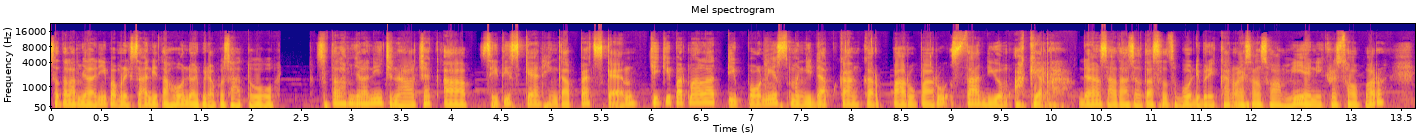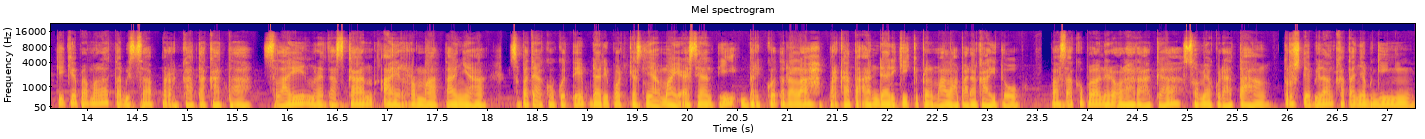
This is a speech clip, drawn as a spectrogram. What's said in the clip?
setelah menjalani pemeriksaan di tahun 2021. Setelah menjalani general check up, CT scan hingga PET scan, Kiki Patmala diponis mengidap kanker paru-paru stadium akhir. Dan saat hasil tes tersebut diberikan oleh sang suami, yaitu Christopher, Kiki Patmala tak bisa berkata-kata selain meneteskan air matanya. Seperti yang aku kutip dari podcastnya Maya Estianti, berikut adalah perkataan dari Kiki Patmala pada kali itu. Pas aku pulang dari olahraga, suami aku datang. Terus dia bilang katanya begini.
